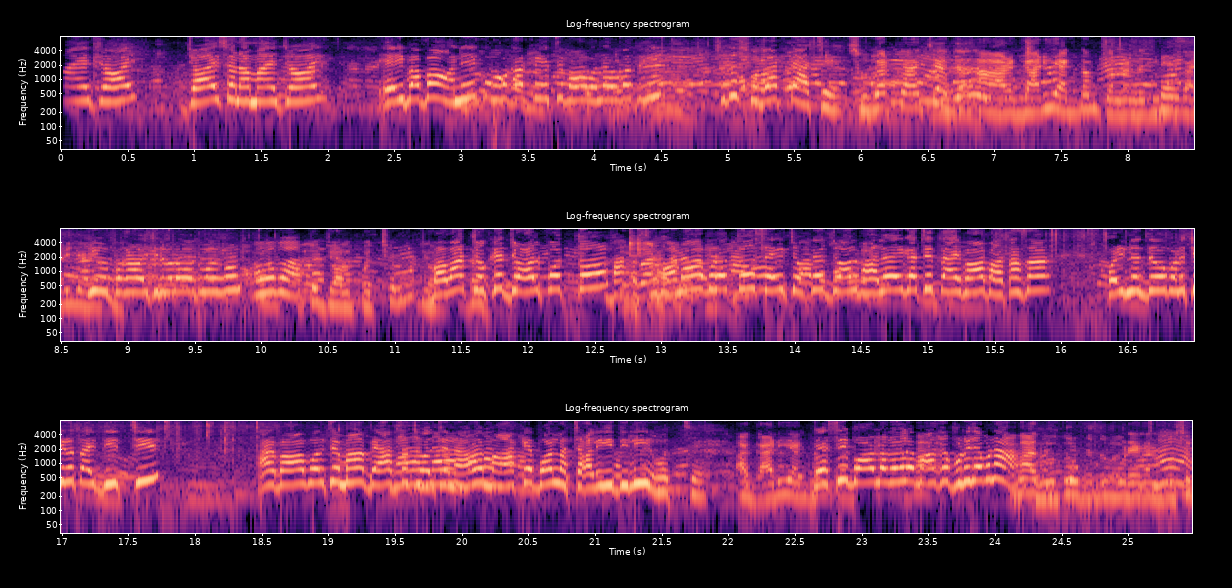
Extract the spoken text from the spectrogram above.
মায়ের জয় জয় সোনা মায়ের জয়। এই বাবা অনেক উপকার পেয়েছে বাবা বলে বাবা তুমি শুধু সুগারটা আছে। সুগারটা আছে আর গাড়ি একদম চলে না গাড়ি কি উপকার হয়েছিল বলো বাবা তোমার বাবা। চোখে জল পড়ছিল জল- বাবা চোখে জল পড়তো অনাবরত সেই চোখের জল ভালো হয়ে গেছে তাই বাবা বাতাসা হরিণের দেবো বলেছিল তাই দিচ্ছি। আর বাবা বলছে মা ব্যবসা চলছে না আর মাকে বল না চালিয়ে দিলেই হচ্ছে। আর গাড়ি একদম বেশি বড় লোক গেলে মাকে ভুলে যাব না? মা দুটো গরু মরে গেল বছর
